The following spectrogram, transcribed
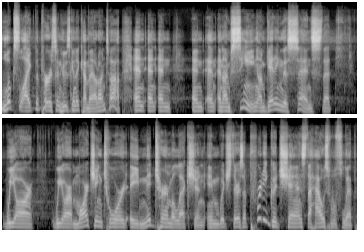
looks like the person who's going to come out on top. And, and, and, and, and, and I'm seeing, I'm getting this sense that we are we are marching toward a midterm election in which there's a pretty good chance the House will flip,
